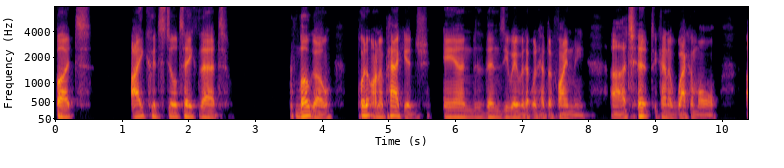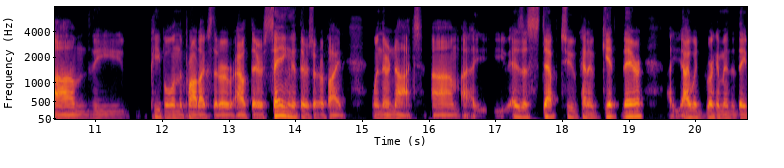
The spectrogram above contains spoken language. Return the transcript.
but I could still take that logo, put it on a package, and then Z-Wave would, would have to find me uh, to to kind of whack a mole um, the people and the products that are out there saying that they're certified when they're not. Um, I, as a step to kind of get there, I, I, would recommend that they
